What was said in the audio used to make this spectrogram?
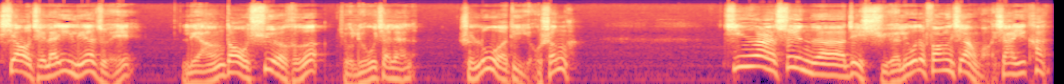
笑起来一咧嘴，两道血河就流下来了，是落地有声啊。金二顺着这血流的方向往下一看，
